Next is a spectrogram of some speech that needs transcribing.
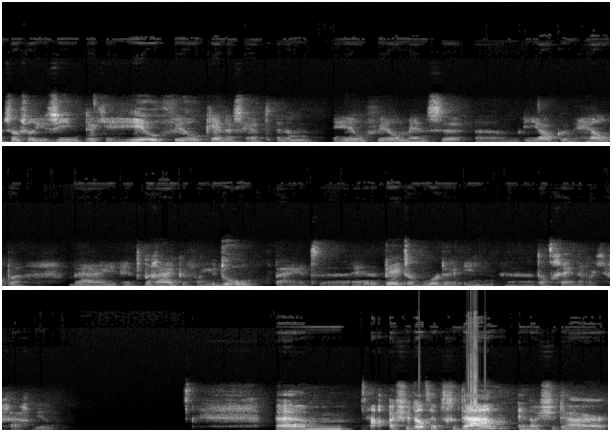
zo zul je zien dat je heel veel kennis hebt en een, heel veel mensen um, die jou kunnen helpen bij het bereiken van je doel, bij het hè, beter worden in datgene wat je graag wil. Um, nou, als je dat hebt gedaan en als je daar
